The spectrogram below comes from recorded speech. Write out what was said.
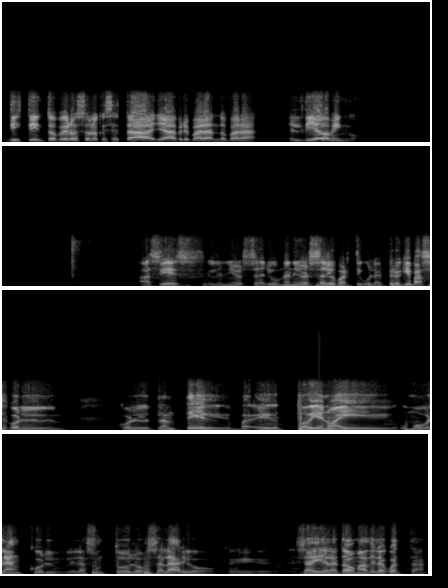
distinto, pero eso es lo que se está ya preparando para el día domingo. Así es, el aniversario, un aniversario particular. Pero ¿qué pasa con el, con el plantel? Eh, todavía no hay humo blanco el, asunto de los salarios, que se ha dilatado más de la cuenta.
